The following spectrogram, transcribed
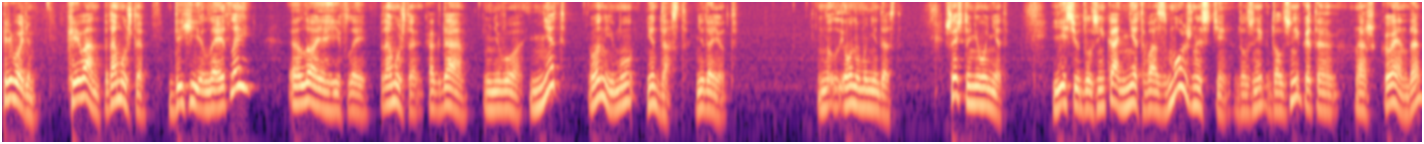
Переводим. Кайван, потому что дехи лейтлей, лоя гифлей, потому что когда у него нет, он ему не даст, не дает. Ну, он ему не даст. Что значит у него нет? Если у должника нет возможности, должник, должник это наш Коэн, да,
